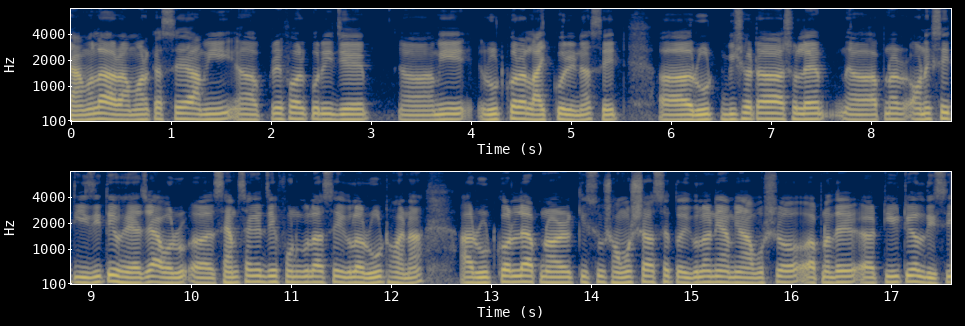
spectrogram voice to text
ঝামেলা। আর আমার কাছে আমি প্রেফার করি যে আমি রুট করা লাইক করি না সেট রুট বিষয়টা আসলে আপনার অনেক সেট ইজিতেই হয়ে যায়, আবার স্যামসাংয়ের যে ফোনগুলো আছে, এগুলো রুট হয় না। আর রুট করলে আপনার কিছু সমস্যা আছে, তো এগুলো নিয়ে আমি অবশ্য আপনাদের টিউটোরিয়াল দিছি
